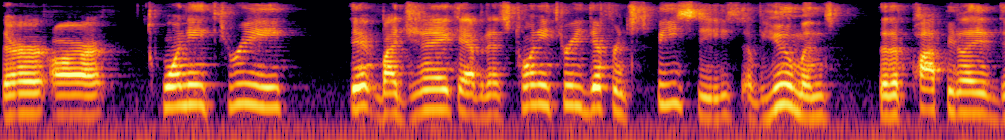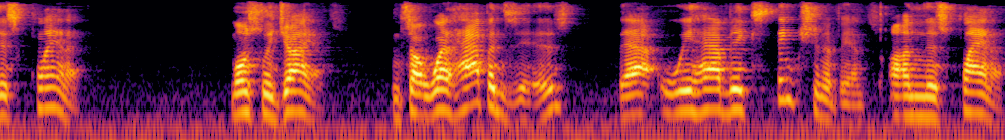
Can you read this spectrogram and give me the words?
there are 23 by genetic evidence 23 different species of humans that have populated this planet, mostly giants. And so what happens is that we have extinction events on this planet.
